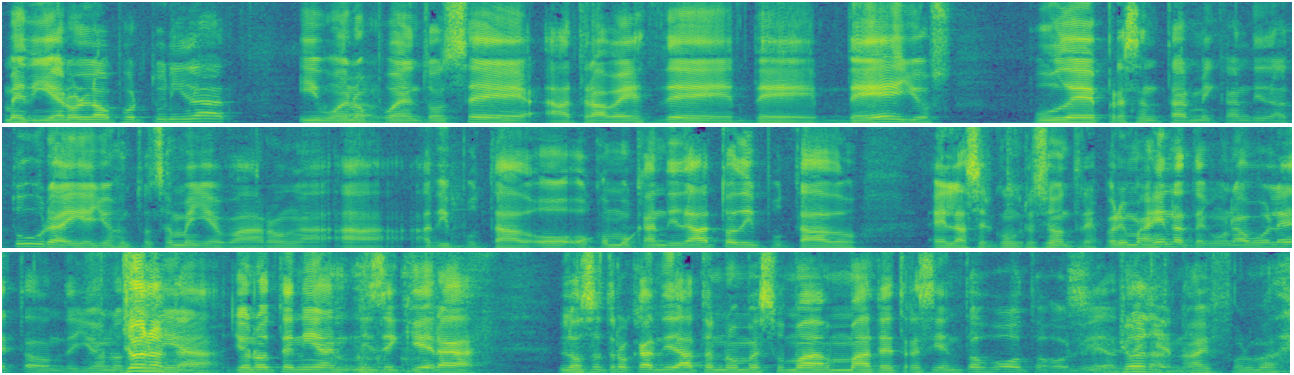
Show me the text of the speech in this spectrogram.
me dieron la oportunidad y bueno, pues entonces a través de, de- de ellos pude presentar mi candidatura y ellos entonces me llevaron a, a- a diputado o, o como candidato a diputado en la circunscripción 3. Pero imagínate, en una boleta donde yo no, Jonathan. tenía, yo no tenía ni siquiera... Los otros candidatos no me sumaban más de 300 votos, olvídate que no hay forma de...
